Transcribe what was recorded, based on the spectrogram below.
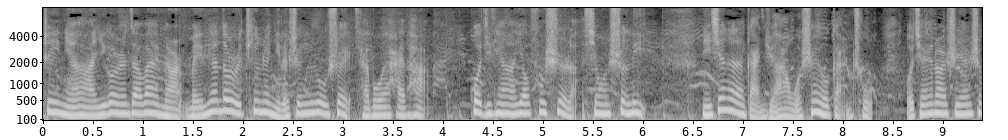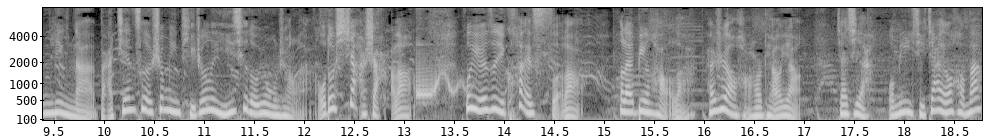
这一年啊，一个人在外面，每天都是听着你的声音入睡，才不会害怕。过几天啊要复试了，希望顺利。你现在的感觉啊，我深有感触。我前一段时间生病呢，把监测生命体征的仪器都用上了，我都吓傻了。”我以为自己快死了，后来病好了，还是要好好调养。佳琪啊，我们一起加油好吗？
